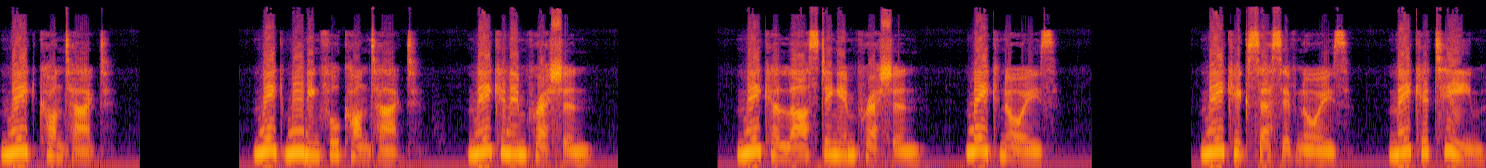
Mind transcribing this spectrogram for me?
Make contact. Make meaningful contact. Make an impression. Make a lasting impression. Make noise. Make excessive noise. Make a team.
